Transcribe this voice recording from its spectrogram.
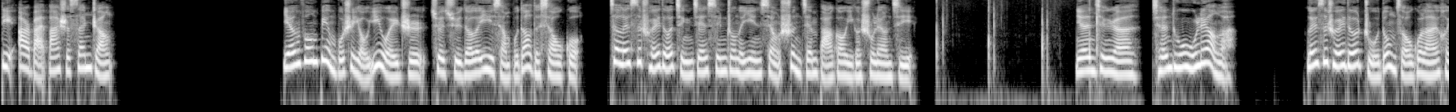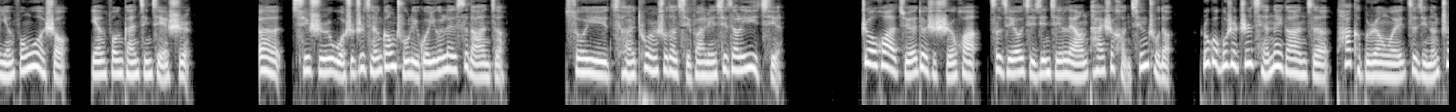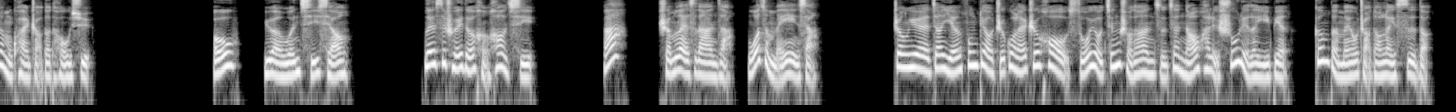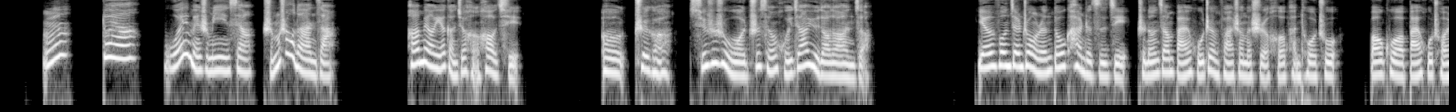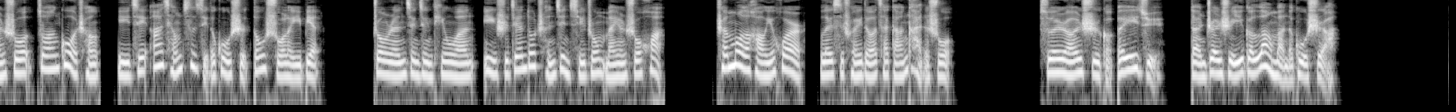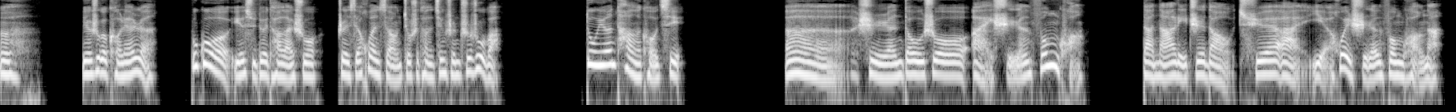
第二百八十三章，严峰并不是有意为之，却取得了意想不到的效果，在雷斯垂德警监心中的印象瞬间拔高一个数量级。年轻人，前途无量啊！雷斯垂德主动走过来和严峰握手，严峰赶紧解释：“呃，其实我是之前刚处理过一个类似的案子，所以才突然受到启发，联系在了一起。”这话绝对是实话，自己有几斤几两，他还是很清楚的。如果不是之前那个案子，他可不认为自己能这么快找到头绪。哦，愿闻其详。雷斯垂德很好奇，啊，什么类似的案子？我怎么没印象？郑月将严峰调职过来之后，所有经手的案子在脑海里梳理了一遍，根本没有找到类似的。嗯，我也没什么印象，什么时候的案子啊？韩淼也感觉很好奇。呃，这个其实是我之前回家遇到的案子。严峰见众人都看着自己，只能将白湖镇发生的事和盘托出，包括白湖传说、作案过程以及阿强自己的故事都说了一遍。众人静静听完，一时间都沉浸其中，没人说话。沉默了好一会儿，雷斯垂德才感慨地说。虽然是个悲剧，但真是一个浪漫的故事啊。嗯，也是个可怜人。不过，也许对他来说，这些幻想就是他的精神支柱吧。杜渊叹了口气：“啊，世人都说爱使人疯狂，但哪里知道缺爱也会使人疯狂呢？”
